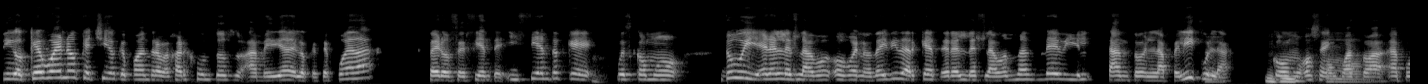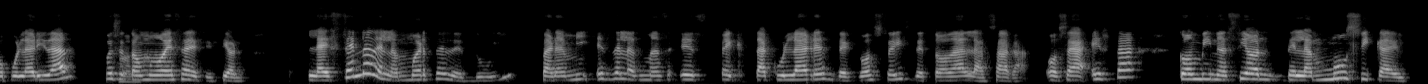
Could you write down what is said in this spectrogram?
digo, qué bueno, qué chido que puedan trabajar juntos a medida de lo que se pueda, pero se siente. Y siento que, pues como Dewey era el eslabón, o bueno, David Arquette era el eslabón más débil, tanto en la película como, o sea, en cuanto a, a popularidad, pues se Ah. tomó esa decisión. La escena de la muerte de Dewey, para mí, es de las más espectaculares de Ghostface de toda la saga. O sea, esta combinación de la música, el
